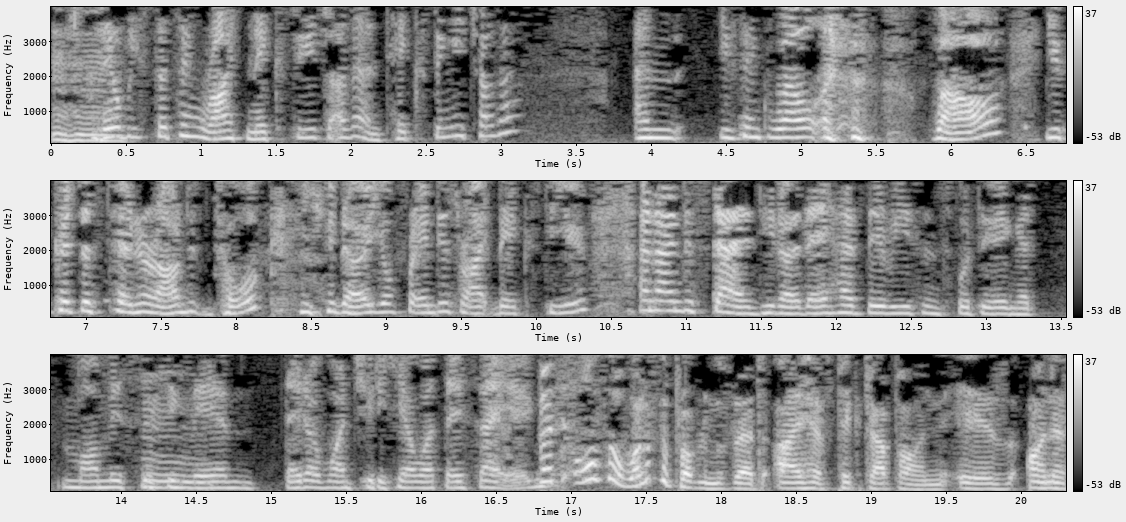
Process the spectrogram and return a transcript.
Mm-hmm. They'll be sitting right next to each other and texting each other. And you think, well, wow, you could just turn around and talk. You know, your friend is right next to you. And I understand, you know, they have their reasons for doing it. Mom is sitting there and they don't want you to hear what they're saying. But also, one of the problems that I have picked up on is on a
